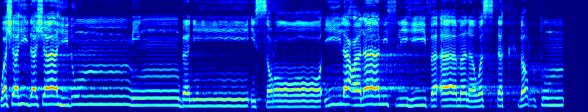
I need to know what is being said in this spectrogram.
وشهد شاهد من بني اسرائيل على مثله فامن واستكبرتم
